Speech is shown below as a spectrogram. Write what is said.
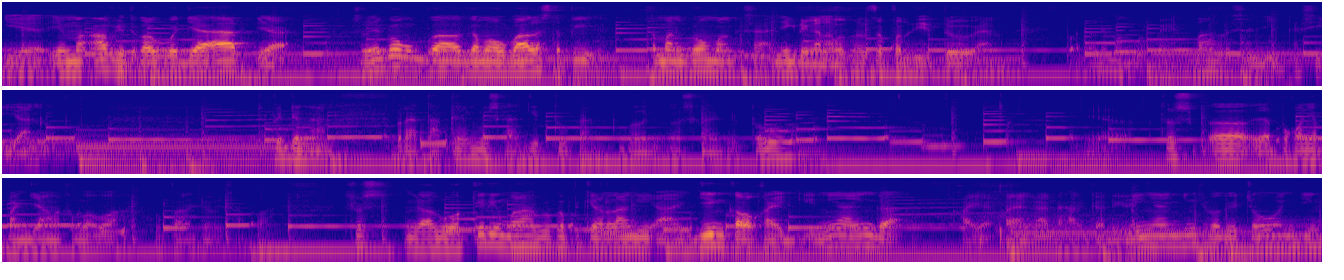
Ya ya maaf gitu kalau gue jahat ya. Sebenarnya gue gak, mau balas tapi teman gue maksa anjing dengan alasan seperti itu kan males anjing. Kasihan gitu tapi dengan berat hati yang kayak gitu kan gue kayak gitu ya terus uh, ya pokoknya panjang lah ke bawah lupa lagi apa. Terus nggak gue kirim malah gue kepikiran lagi anjing kalau kayak gini aing nggak kayak kayak nggak ada harga dirinya anjing sebagai cowok anjing.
